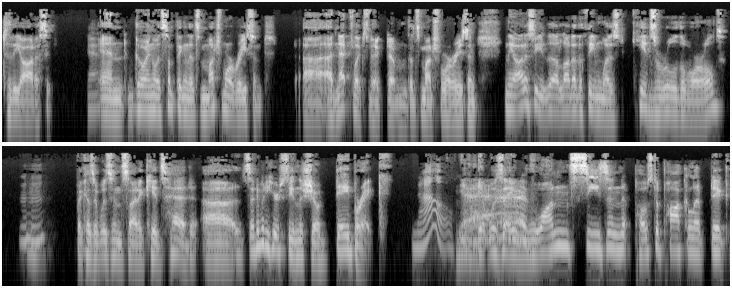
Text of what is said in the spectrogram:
to the Odyssey Yeah. and going with something that's much more recent, uh, a Netflix victim that's much more recent. In the Odyssey, a lot of the theme was kids rule the world Mhm. because it was inside a kid's head. Uh, has anybody here seen the show Daybreak? No. Yeah, It was a one season post-apocalyptic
